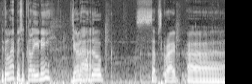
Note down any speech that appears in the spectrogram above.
Itulah episode kali ini. Jangan lupa Kita- untuk subscribe eh,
